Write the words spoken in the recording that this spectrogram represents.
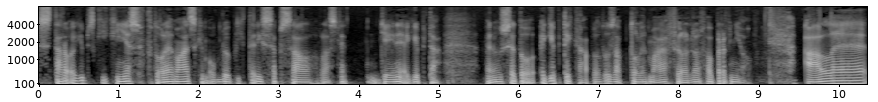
staroegyptský kněz v Ptolemáckém období, který sepsal vlastně dějiny Egypta. Jmenuje se to Egyptika, bylo to za Ptolemája Filadelfa prvního. Ale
